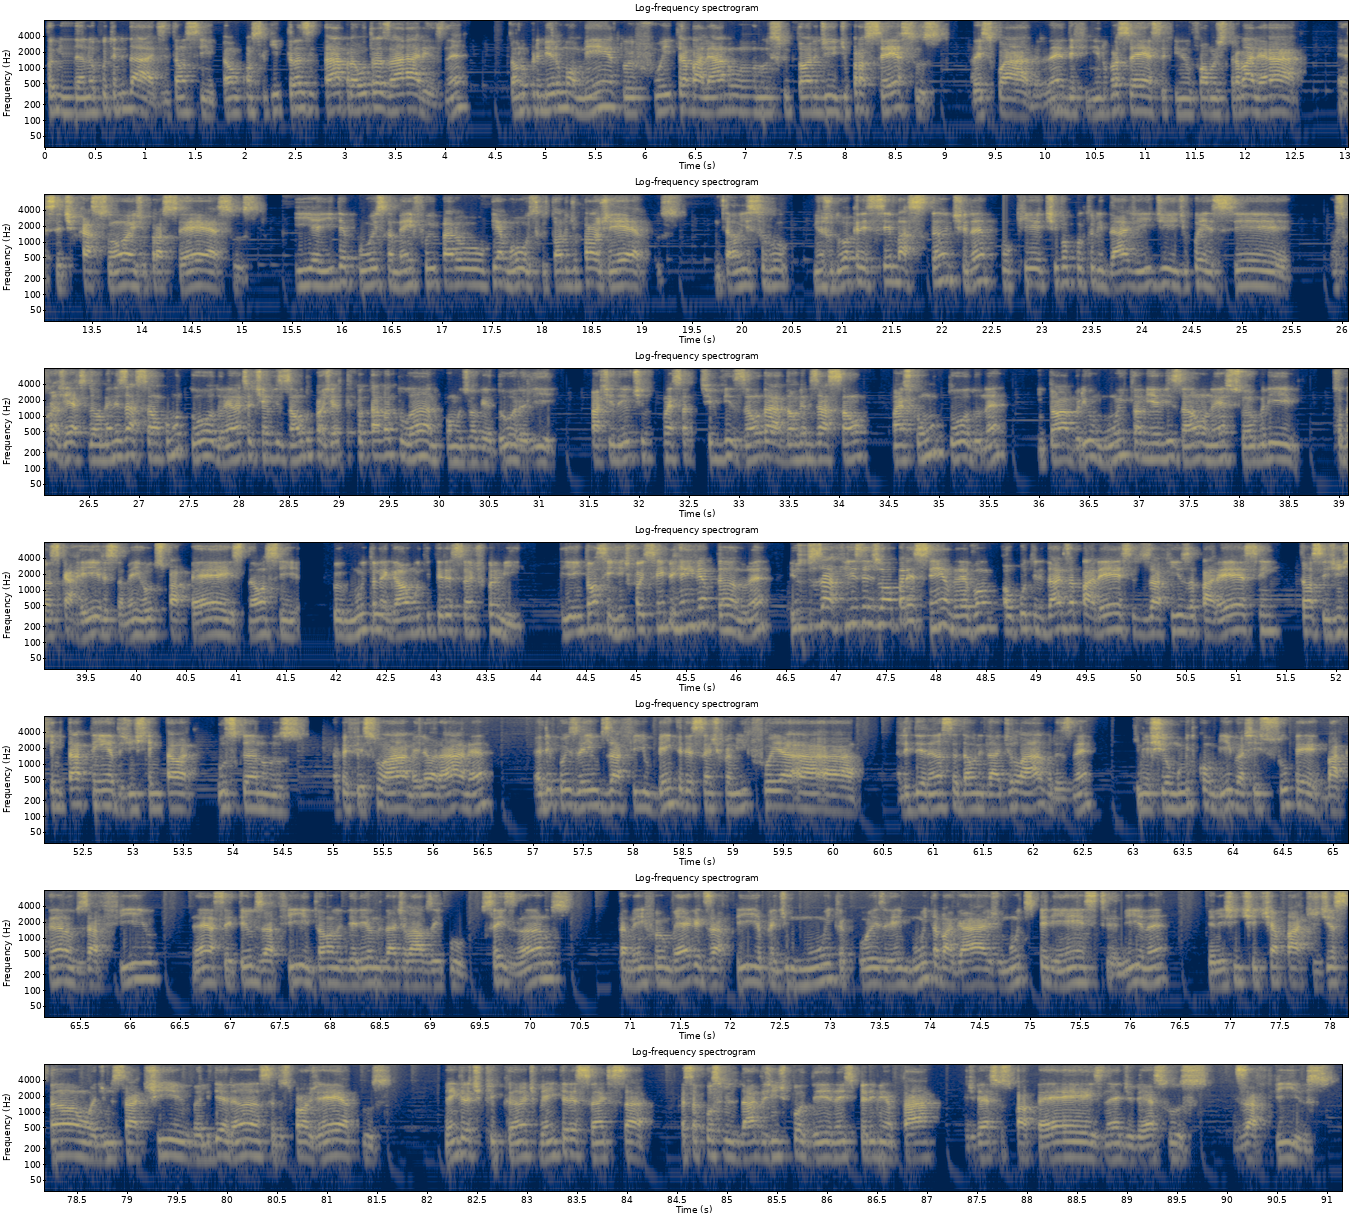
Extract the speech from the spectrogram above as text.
foi me dando oportunidades. Então, assim, então consegui transitar para outras áreas, né? Então, no primeiro momento, eu fui trabalhar no, no escritório de, de, processos da esquadra, né? definindo processo, definindo formas de trabalhar, é, certificações de processos. E aí, depois, também fui para o PMO, o escritório de projetos. Então, isso me ajudou a crescer bastante, né? Porque tive a oportunidade aí de, de conhecer os projetos da organização como um todo, né? Antes eu tinha visão do projeto que eu estava atuando como desenvolvedor ali. A partir daí eu tive, tive visão da, da organização mais como um todo, né? Então abriu muito a minha visão, né? Sobre sobre as carreiras também, outros papéis. Então assim foi muito legal, muito interessante para mim. E então assim a gente foi sempre reinventando, né? E os desafios eles vão aparecendo, né? Vão, oportunidades aparecem, desafios aparecem. Então, assim, a gente tem que estar atento, a gente tem que estar buscando nos aperfeiçoar, melhorar, né? Aí depois veio o desafio bem interessante para mim, que foi a, a, liderança da unidade de Lavras, né? Que mexeu muito comigo, achei super bacana o desafio, né? Aceitei o desafio, então liderei a unidade de Lavras aí por seis anos. também foi um mega desafio, aprendi muita coisa, ganhei muita bagagem, muita experiência ali, né? Ali a gente tinha parte de gestão, administrativa, liderança dos projetos, bem gratificante, bem interessante essa, essa possibilidade de a gente poder né, experimentar diversos papéis, né, diversos desafios.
